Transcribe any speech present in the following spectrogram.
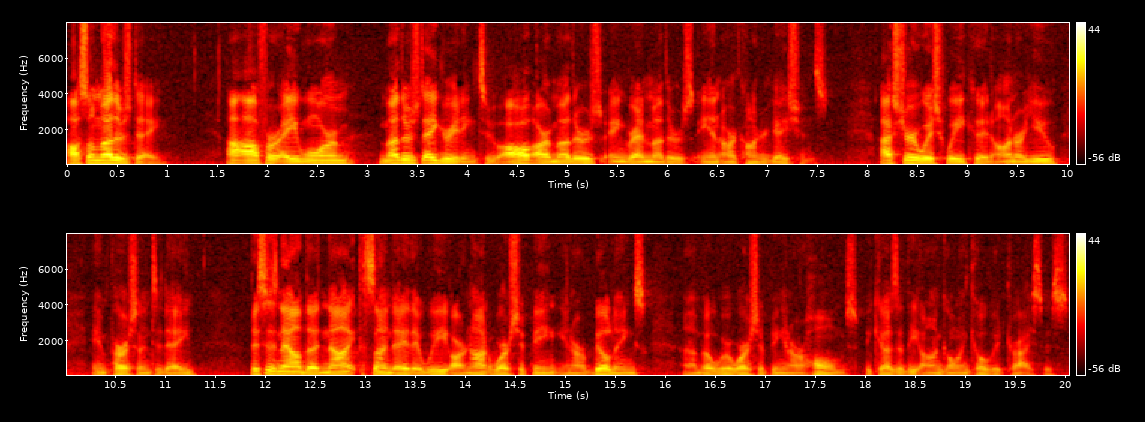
also Mother's Day. I offer a warm Mother's Day greeting to all our mothers and grandmothers in our congregations. I sure wish we could honor you in person today. This is now the ninth Sunday that we are not worshiping in our buildings, uh, but we're worshiping in our homes because of the ongoing COVID crisis.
